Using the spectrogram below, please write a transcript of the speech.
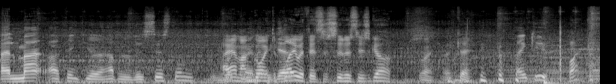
And Matt, I think you're happy with this system. I am. I'm going to play with this as soon as he's gone. Right. Okay. Thank you. Bye.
